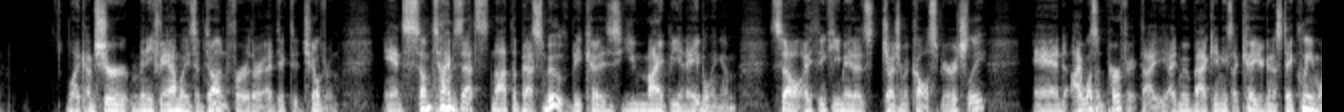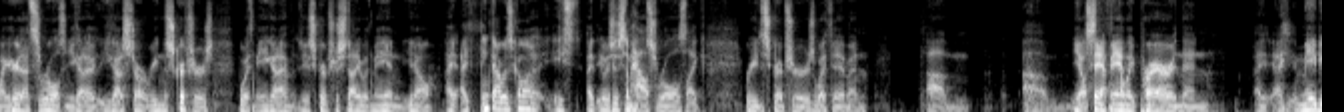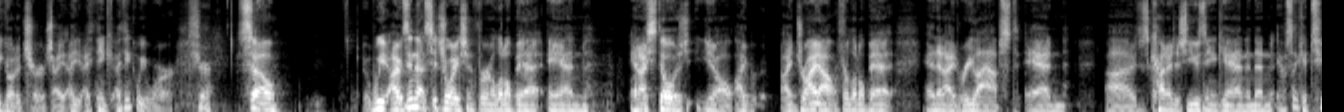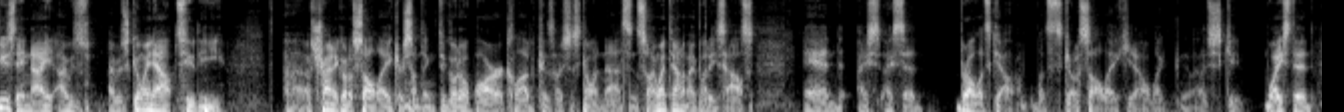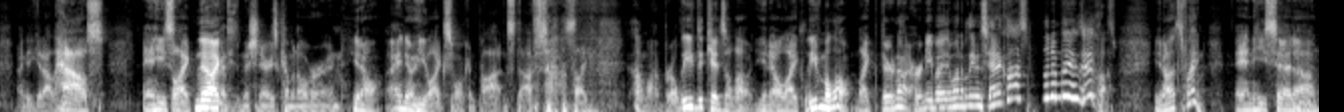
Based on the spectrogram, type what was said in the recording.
like I'm sure many families have done for their addicted children. And sometimes that's not the best move because you might be enabling them. So I think he made a judgment call spiritually and I wasn't perfect. I I moved back in. He's like, "Hey, you're gonna stay clean while you're here. That's the rules, and you gotta you gotta start reading the scriptures with me. You gotta have a scripture study with me." And you know, I, I think I was going. He's it was just some house rules like read the scriptures with him and um um you know say a family prayer and then I, I maybe go to church. I, I I think I think we were Sure. so we I was in that situation for a little bit and and I still was you know I I dried out for a little bit and then I relapsed and uh, just kind of just using again. And then it was like a Tuesday night. I was I was going out to the uh, I was trying to go to Salt Lake or something to go to a bar or club because I was just going nuts. And so I went down to my buddy's house and I, I said, bro, let's go. Let's go to Salt Lake. You know, like let's just get wasted. I need to get out of the house. And he's like, no, I got these missionaries coming over. And, you know, I know he likes smoking pot and stuff. So I was like, come on, bro, leave the kids alone. You know, like leave them alone. Like they're not hurting anybody. They want to believe in Santa Claus. Let them believe in Santa Claus. You know, that's fine. And he said, uh,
